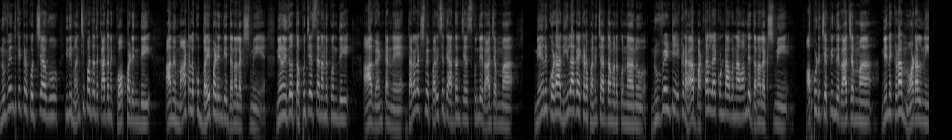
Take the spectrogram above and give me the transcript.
నువ్వెందుకు ఇక్కడికి వచ్చావు? ఇది మంచి పద్ధతి కాదని కోప్పడింది. ఆమె మాటలకు భయపడింది ధనలక్ష్మి. నేను ఏదో తప్పు చేశాననుకుంది. ఆ వెంటనే ధనలక్ష్మి పరిస్థితి అర్థం చేసుకుంది రాజమ్మ. నేను కూడా నీలాగా ఇక్కడ పని చేద్దామనుకున్నాను. నువ్వేంటి ఇక్కడ బట్టలు లేకుండా ఉన్నావంది ధనలక్ష్మి. అప్పుడు చెప్పింది రాజమ్మ నేను ఇక్కడ మోడల్ని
